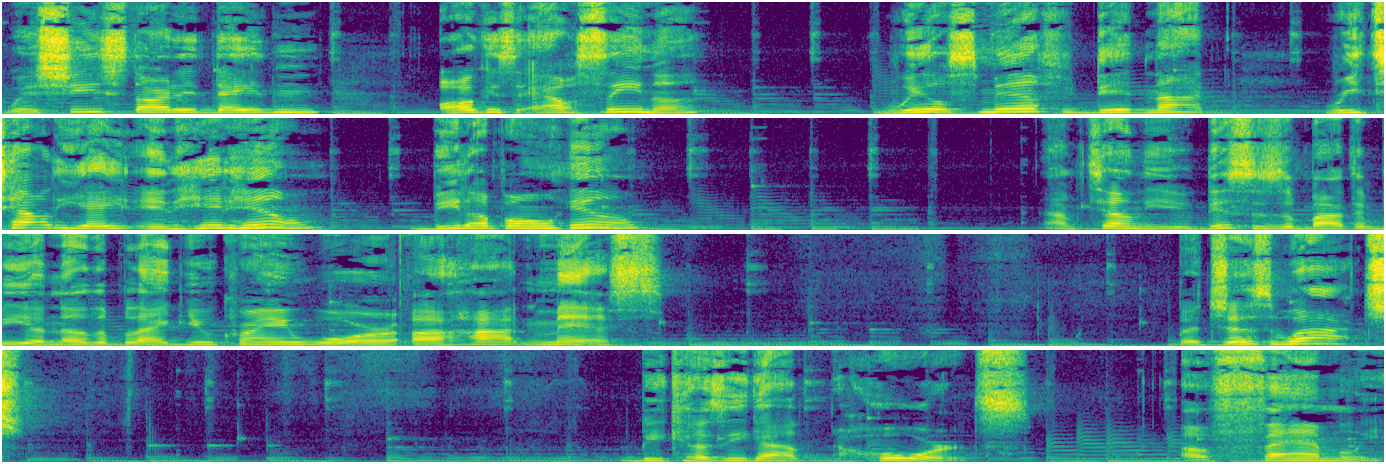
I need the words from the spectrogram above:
when she started dating August Alsina, Will Smith did not retaliate and hit him, beat up on him. I'm telling you, this is about to be another Black Ukraine war, a hot mess. But just watch. Because he got hordes of family,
